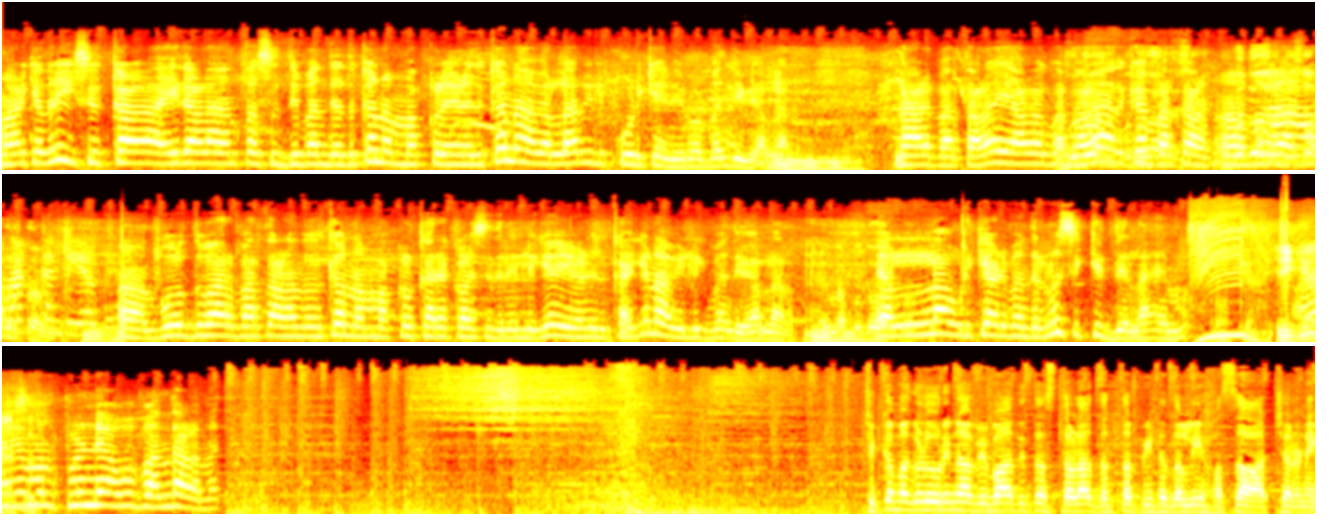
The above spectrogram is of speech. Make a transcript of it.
ಮಾಡ್ಕೊಂಡ್ರೆ ಈಗ ಸಿಕ್ಕ ಐದಾಳ ಅಂತ ಸುದ್ದಿ ಬಂದಿದ್ದಕ್ಕೆ ನಮ್ಮ ಮಕ್ಳು ಹೇಳಿದಕ್ಕೆ ನಾವೆಲ್ಲರೂ ಇಲ್ಲಿ ಕೂಡ್ಕೊಂಡಿವಿ ನೋಡಿ ಬಂದಿವಿ ಎಲ್ಲ. ನಾಳೆ ಬರ್ತಾಳ ಯಾವಾಗ ಬರ್ತಾಳ ಅದಕ್ಕೆ ಬರ್ತಾಳ. ಹಾ ಬುಧವಾರ ಬರ್ತಾಳ ಅನ್ನೋದಕ್ಕೆ ನಮ್ಮ ಮಕ್ಕಳು ಕರೆ ಕಳಿಸಿದ್ರು ಇಲ್ಲಿಗೆ ಹೇಳಿದಕ್ಕಾಗಿ ನಾವು ಇಲ್ಲಿಗೆ ಬಂದಿವಿ ಎಲ್ಲರೂ. ಎಲ್ಲ ಹುಡುಕಾಡಿ ಬಂದ್ರೂ ಸಿಕ್ಕಿದ್ದಿಲ್ಲ ಹೆಮ್ಮ ಈಗ ಪುಣ್ಯವು ಪುಣ್ಯ ಅವು ಬಂದಾಳ ಮತ್ತೆ. ಚಿಕ್ಕಮಗಳೂರಿನ ವಿವಾದಿತ ಸ್ಥಳ ದತ್ತಪೀಠದಲ್ಲಿ ಹೊಸ ಆಚರಣೆ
